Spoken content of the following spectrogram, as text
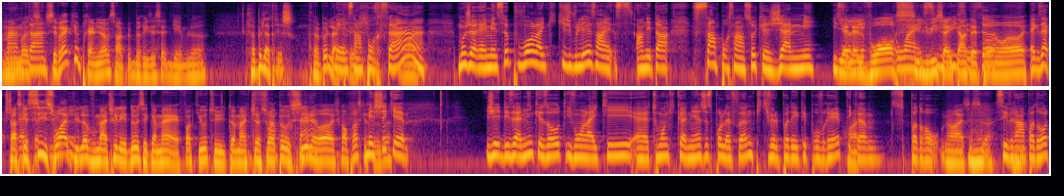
Mais Mais en même moi, temps. tu- C'est vrai que Premium, ça a un peu brisé cette game-là. C'est un peu de la triche. C'est un peu de la Ben, triche. 100 Ouais. Moi, j'aurais aimé ça, pouvoir liker qui je voulais en, en étant 100% sûr que jamais il, Il allait serait- le voir Ouais, si lui, si ça lui, il tentait pas. ça. Ouais, ouais. Exact. Parce que s'il swipe, puis là, vous matchez les deux, c'est comme, hey, fuck you, tu t'as matché, swipé aussi. 100%. Là, je comprends ce que Mais je sais que j'ai des amis qu'eux autres, ils vont liker euh, tout le monde qu'ils connaissent juste pour le fun, puis qui veulent pas dater pour vrai. Puis t'es Ouais. comme, c'est pas drôle. Ouais, c'est Mhm. ça. C'est vraiment pas drôle.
